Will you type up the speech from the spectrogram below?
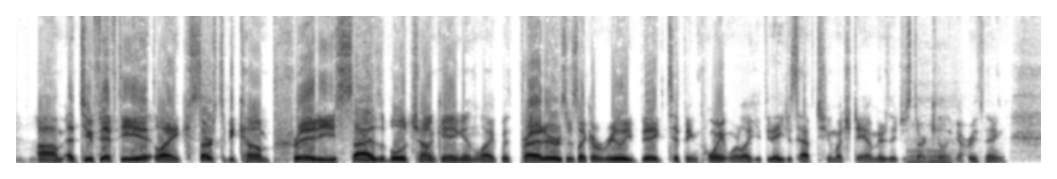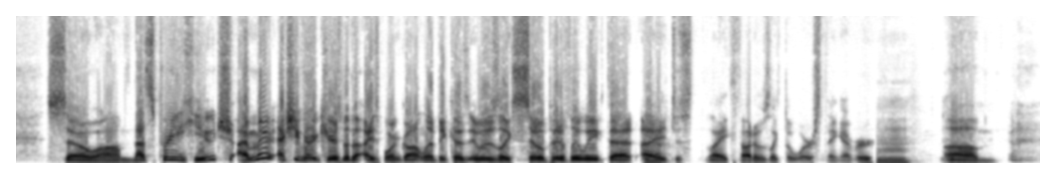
Mhm. Um, at 250, it like starts to become pretty sizable chunking, and like with predators, there's like a really big tipping point where like if they just have too much damage, they just start Mhm. killing everything. So um, that's pretty huge. I'm actually very curious about the Iceborne Gauntlet because it was like so pitifully weak that Yeah. I just like thought it was like the worst thing ever. Mm-hmm. Um,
